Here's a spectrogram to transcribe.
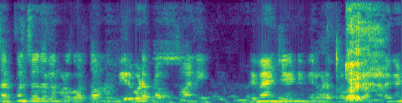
సర్పంచ్ సోదరులను కూడా కోరుతా ఉన్నాం. మీరు కూడా ప్రభుత్వాన్ని డిమాండ్ చేయండి మీరు కూడా ప్రభుత్వాన్ని అడగండి.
